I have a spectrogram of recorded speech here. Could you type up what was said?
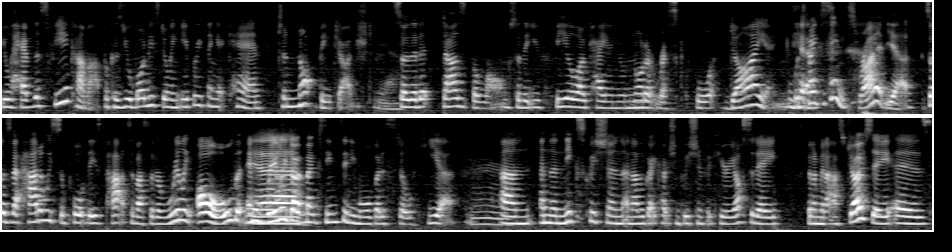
you'll have this fear come up because your body's doing everything it can to not be judged Yeah. so that it does belong, so that you feel okay and you're not at risk for dying, which Yes. makes sense, right? Yeah. So it's about how do we support these parts of us that are really old and really don't make sense anymore, but are still here. Mm. Um, and the next question, another great coaching question for curiosity that I'm going to ask Josie is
